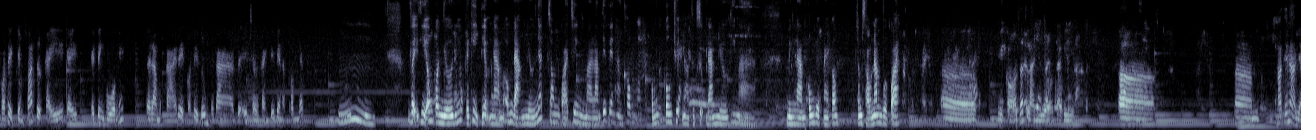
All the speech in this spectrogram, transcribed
có thể kiểm soát được cái cái cái tình huống ấy đây là một cái để có thể giúp người ta dễ trở thành tiếp viên hàng không nhất Ừm. Vậy thì ông có nhớ đến một cái kỷ niệm nào mà ông đáng nhớ nhất trong quá trình mà làm tiếp viên hàng không không? Có một cái câu chuyện nào thực sự đáng nhớ khi mà mình làm công việc này không? Trong 6 năm vừa qua. Ờ, thì có rất là nhiều tại vì ờ, ờ, nói thế nào nhỉ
